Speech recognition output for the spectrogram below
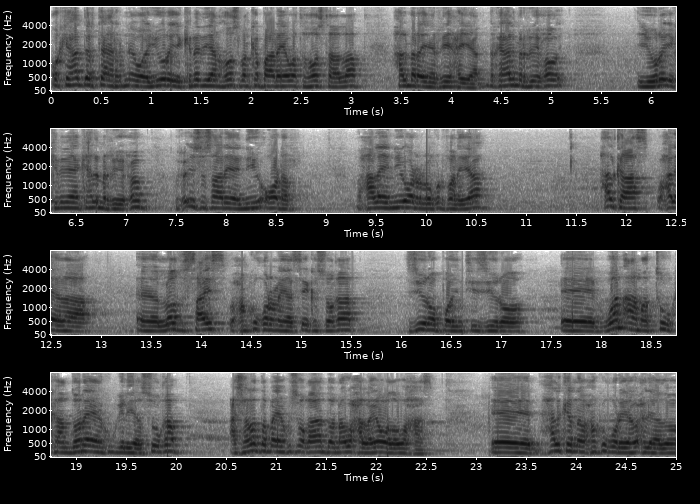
Okay haddeerta aan rabnay waa euro iyo canadian. Hoos baan ka baadhaya wata hoos taalla. Hal mar ayaan riixaya. Marka hal mar riixo euro iyo canadianka hal mar riixo wuxuu iisoo saarayaa new order. Waxaan leeyahay new order baan ku dhufanayaa. Halkaas waxaa leedahaa lot size waxaan ku qoranayaa si ka soo qaad. zero point zero one ama two kaan doona ayaan ku geliyaa suuqa casharo dambe ayaan ku soo qaadan doonaa waxa laga wado waxaas. Halkana waxaan ku qorayaa wax la yihahdo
